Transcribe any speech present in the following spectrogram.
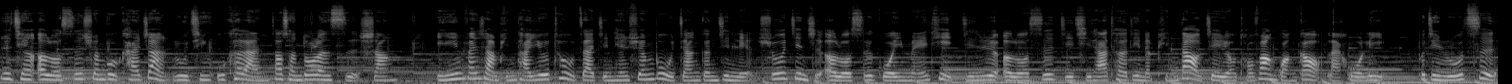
日前，俄罗斯宣布开战入侵乌克兰，造成多人死伤。影音分享平台 YouTube 在今天宣布，将跟进脸书禁止俄罗斯国营媒体“今日俄罗斯”及其他特定的频道借由投放广告来获利。不仅如此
